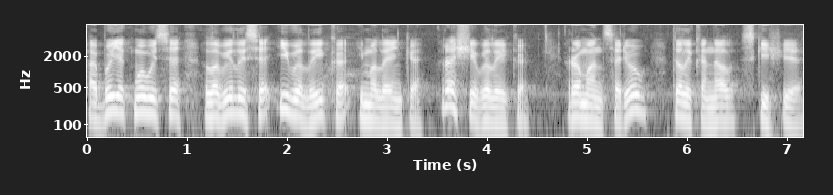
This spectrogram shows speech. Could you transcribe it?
аби, як мовиться, ловилися і велика, і маленька, краще велика. Роман Царьов, телеканал Скіфія.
